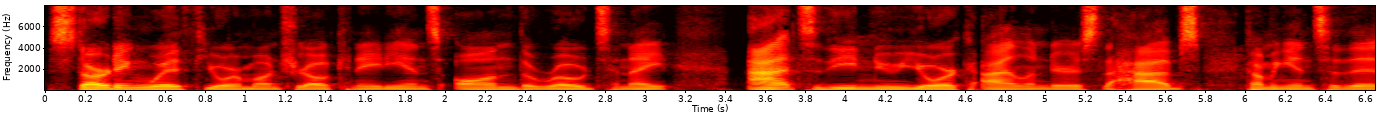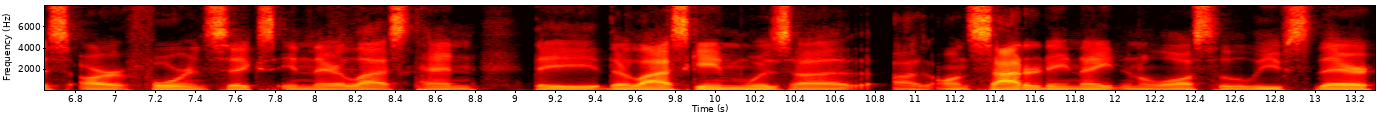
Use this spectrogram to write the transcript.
starting with your Montreal Canadiens on the road tonight at the New York Islanders. The Habs coming into this are four and six in their last ten. They their last game was uh, uh, on Saturday night in a loss to the Leafs. There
